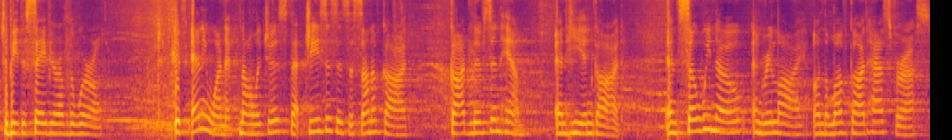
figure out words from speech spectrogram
to be the Savior of the world. If anyone acknowledges that Jesus is the Son of God, God lives in him, and he in God. And so we know and rely on the love God has for us.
